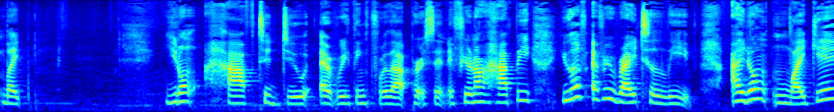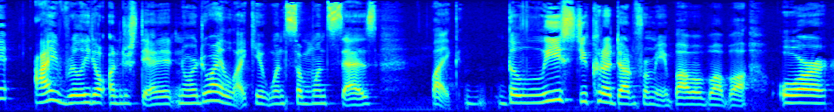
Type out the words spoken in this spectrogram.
Like, you don't have to do everything for that person. If you're not happy, you have every right to leave. I don't like it. I really don't understand it, nor do I like it when someone says, like, the least you could have done for me, blah, blah, blah, blah. Or,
